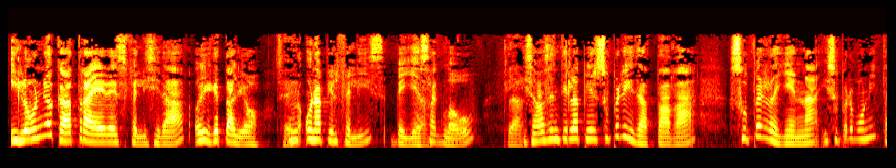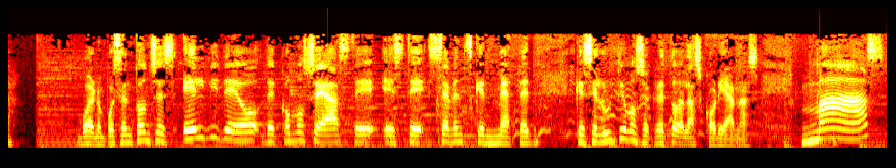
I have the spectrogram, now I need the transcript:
y lo único que va a traer es felicidad. Oye, ¿qué tal yo? Sí. Un- Una piel feliz, belleza, glow. Claro. Y se va a sentir la piel súper hidratada, súper rellena y súper bonita. Bueno, pues entonces el video de cómo se hace este Seven Skin Method, que es el último secreto de las coreanas, más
